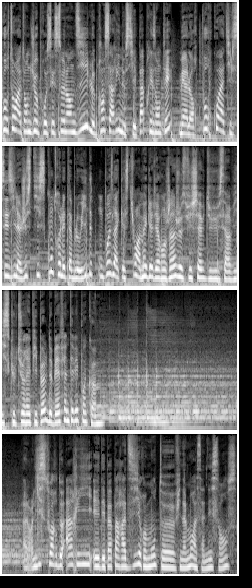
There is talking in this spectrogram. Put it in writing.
Pourtant attendu au procès ce lundi, le prince Harry ne s'y est pas présenté. Mais alors pourquoi a-t-il saisi la justice contre les tabloïdes? On pose la question à Magali Rangin, je suis chef du service culture et people de bfntv.com. l'histoire de Harry et des paparazzi remonte euh, finalement à sa naissance.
